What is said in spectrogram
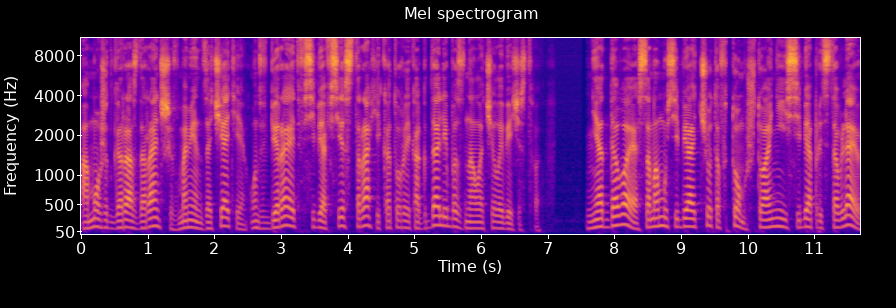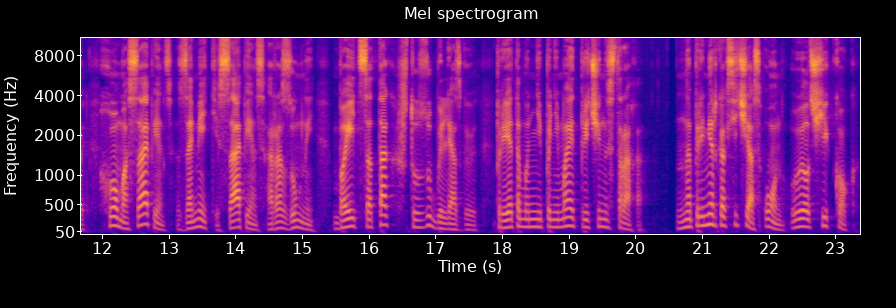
а может гораздо раньше, в момент зачатия, он вбирает в себя все страхи, которые когда-либо знало человечество. Не отдавая самому себе отчета в том, что они из себя представляют, Homo sapiens, заметьте, sapiens, разумный, боится так, что зубы лязгают. При этом он не понимает причины страха. Например, как сейчас он, Уэлч Хикок.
